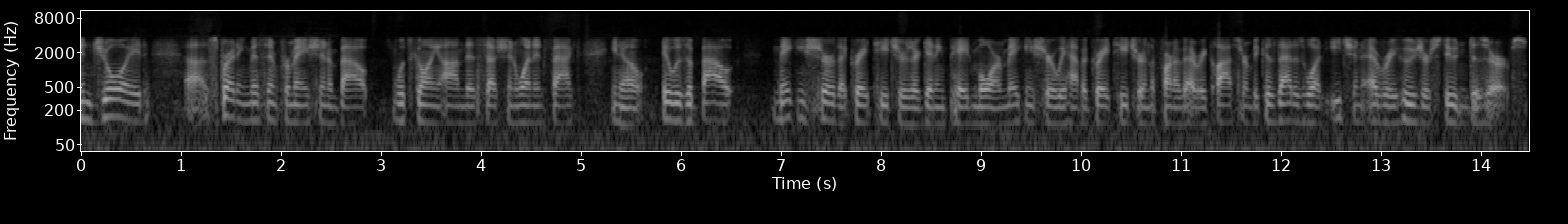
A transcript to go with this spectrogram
enjoyed uh, spreading misinformation about what's going on this session when in fact you know it was about making sure that great teachers are getting paid more and making sure we have a great teacher in the front of every classroom because that is what each and every Hoosier student deserves.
